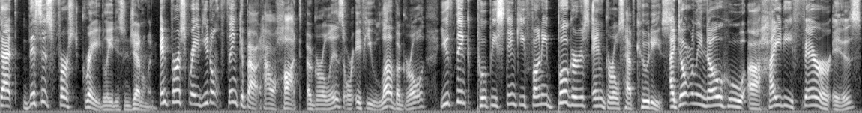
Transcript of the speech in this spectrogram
that this is first grade ladies and gentlemen. In first grade you don't think about how hot a girl is or if you love a girl. You think poopy stinky funny boogers and girls have cooties. I don't really know who uh, Heidi Ferrer is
